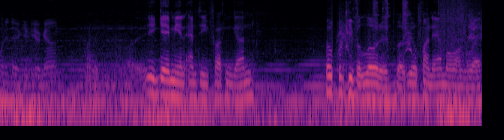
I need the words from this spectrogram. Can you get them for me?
What did he do? Give you a gun? Uh, he gave me an empty fucking gun. We'll keep it loaded, but you'll find ammo along the way.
